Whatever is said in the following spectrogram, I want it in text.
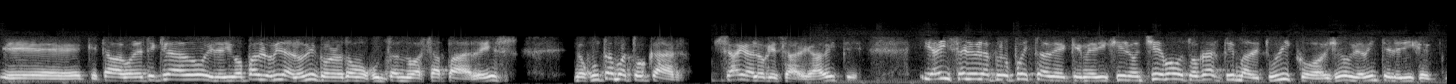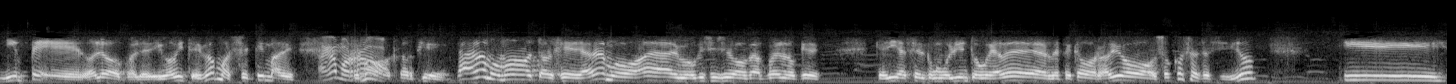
eh, que estaba con el teclado, y le digo, Pablo, mira, lo único que nos estamos juntando a zapar es, nos juntamos a tocar, salga lo que salga, ¿viste? Y ahí salió la propuesta de que me dijeron, che, vamos a tocar tema de tu disco. Yo obviamente le dije, ni en pedo, loco, le digo, ¿viste? Vamos a hacer tema de, Hagamos de rock. Motorhead. Hagamos Motorhead, hagamos algo, qué sé yo, me acuerdo que quería hacer como el viento voy a ver, de pecado rabioso, cosas así, ¿no? Y,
